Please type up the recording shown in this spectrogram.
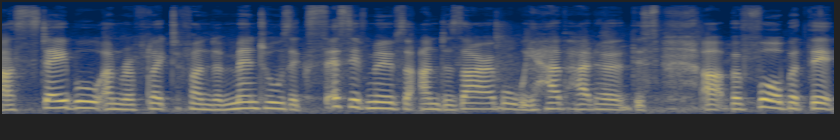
are stable and reflect fundamentals. Excessive moves are undesirable. We have had heard this uh, before, but the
